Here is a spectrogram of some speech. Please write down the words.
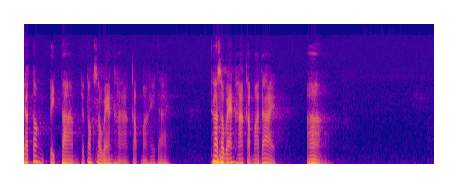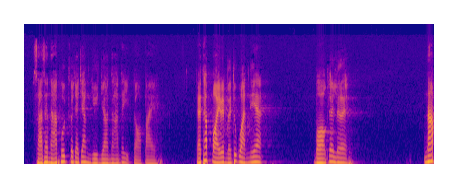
จะต้องติดตามจะต้องแสวงหากลับมาให้ได้ ถ้าแสวงหากลับมาได้ อ่า ศาสนาพุทธก็จะยั่งยืนยาวนานได้อีกต่อไป แต่ถ้าปล่อยไปเหมือนทุกวันเนี้ยบอกได้เลย นับ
